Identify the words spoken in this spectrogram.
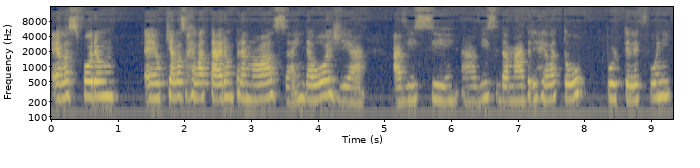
Elas foram, é, o que elas relataram para nós ainda hoje, a, a, vice, a vice da madre relatou por telefone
